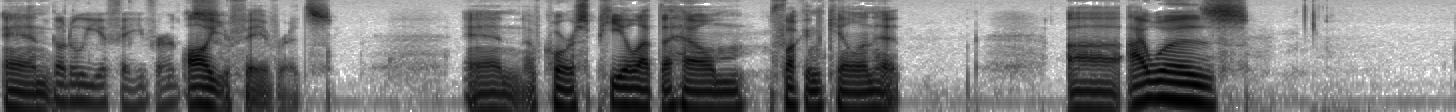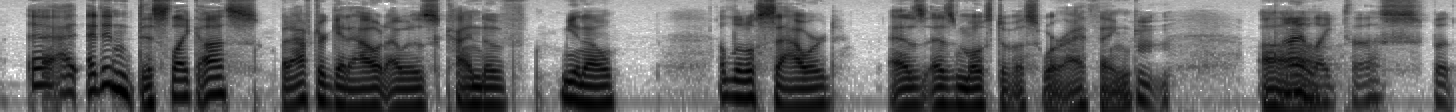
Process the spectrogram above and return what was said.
and Got all your favorites. all your favorites. And of course, Peele at the helm, fucking killing it. Uh, I was. eh, I, I didn't dislike us, but after Get Out, I was kind of, you know, a little soured, as as most of us were, I think. I liked this, but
